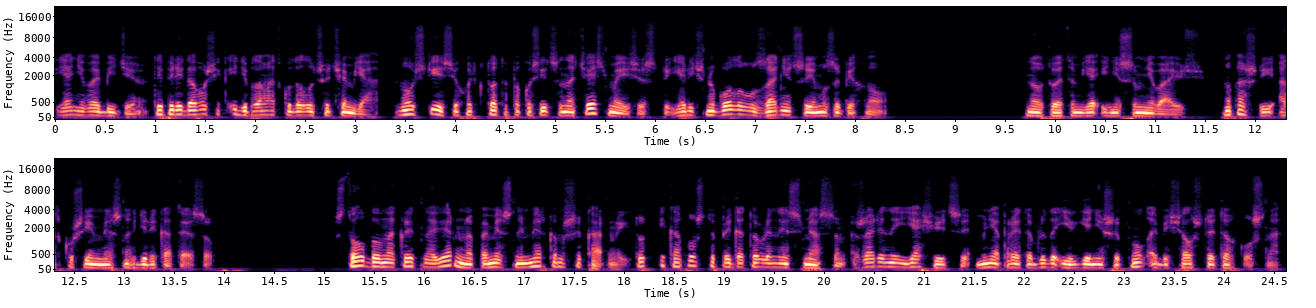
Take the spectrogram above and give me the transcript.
я не в обиде. Ты переговорщик и дипломат куда лучше, чем я. Но учти, если хоть кто-то покусится на часть моей сестры, я лично голову в задницу ему запихну». «Но вот в этом я и не сомневаюсь. Ну пошли, откушаем местных деликатесов. Стол был накрыт, наверное, по местным меркам шикарный. Тут и капуста, приготовленная с мясом, жареные ящерицы. Мне про это блюдо Евгений шепнул, обещал, что это вкусно.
